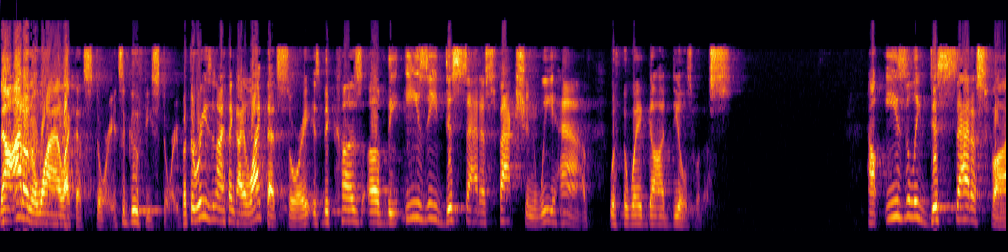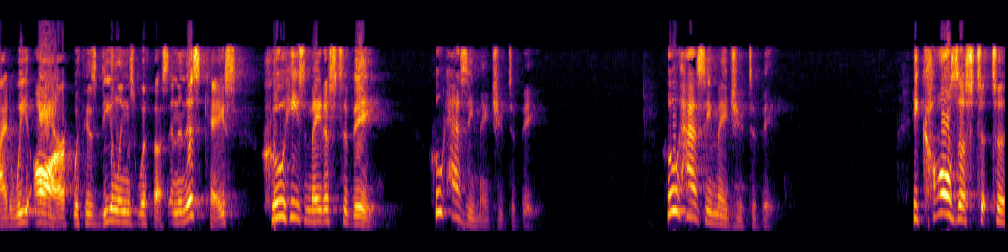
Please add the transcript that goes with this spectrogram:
Now, I don't know why I like that story. It's a goofy story. But the reason I think I like that story is because of the easy dissatisfaction we have with the way God deals with us how easily dissatisfied we are with his dealings with us. And in this case, who he's made us to be. Who has he made you to be? Who has he made you to be? He calls us to, to,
